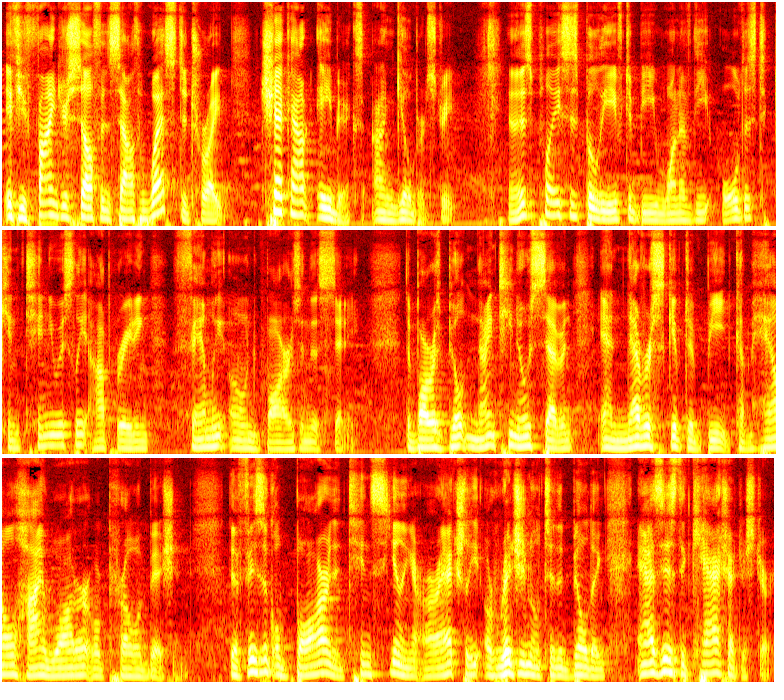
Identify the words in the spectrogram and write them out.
If you find yourself in southwest Detroit, check out Abick's on Gilbert Street. Now, this place is believed to be one of the oldest continuously operating family owned bars in the city. The bar was built in 1907 and never skipped a beat come hell, high water, or prohibition. The physical bar and the tin ceiling are actually original to the building, as is the cash register.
